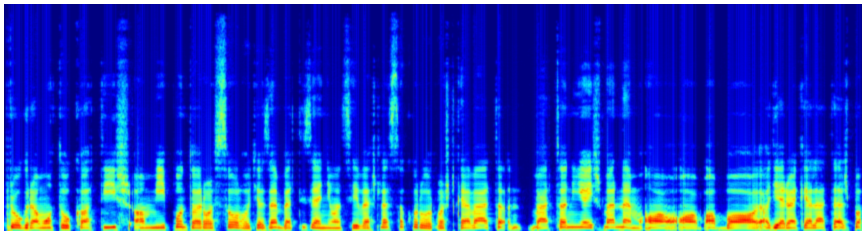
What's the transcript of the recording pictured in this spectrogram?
programotokat is, ami pont arról szól, hogy az ember 18 éves lesz, akkor orvost kell váltania, és már nem a, a, abba a gyermekellátásba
